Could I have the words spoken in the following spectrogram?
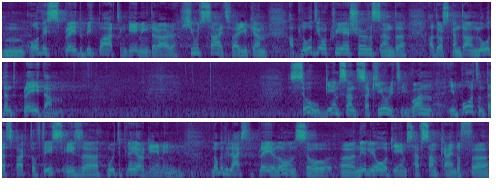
um, always played a big part in gaming. There are huge sites where you can upload your creations and uh, others can download and play them. So, games and security. One important aspect of this is uh, multiplayer gaming. Nobody likes to play alone, so uh, nearly all games have some kind of uh,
